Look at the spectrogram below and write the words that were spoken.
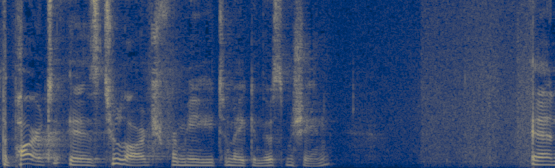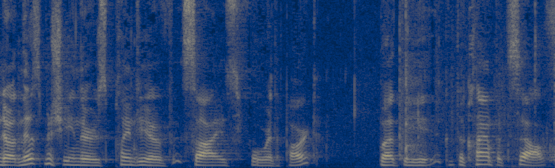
the part is too large for me to make in this machine. And on this machine, there's plenty of size for the part, but the, the clamp itself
